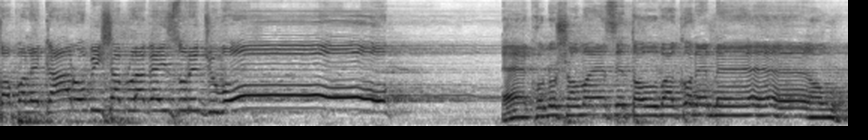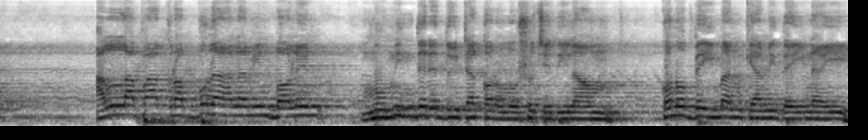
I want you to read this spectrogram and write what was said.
কপালে কার অভিশাপ লাগাইছো রে যুবক? এখনও সময় আছে তওবা করে নাও। আল্লাহ পাক রব্বুল আলামিন বলেন, মুমিনদের দুইটা কর্মসূচি দিলাম। কোন বেঈমানকে আমি দেই নাই।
